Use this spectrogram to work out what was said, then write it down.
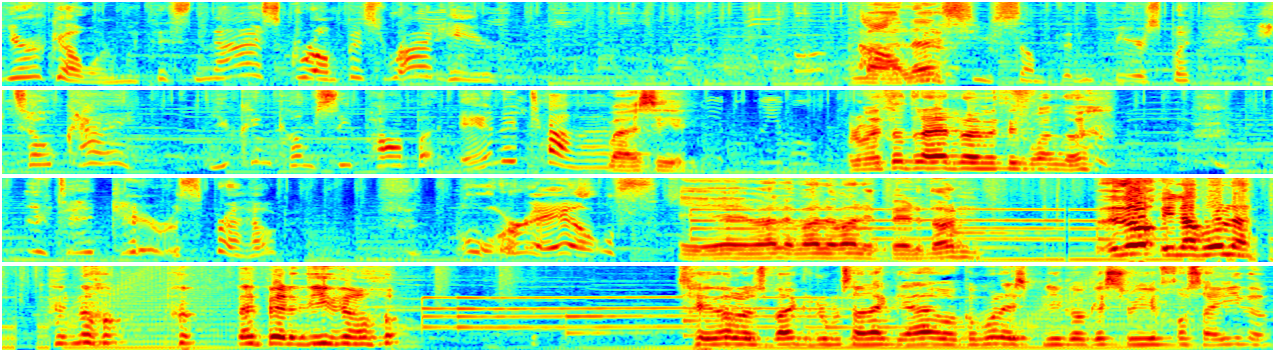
You're going with this nice Grumpus right here. Vale. I'll miss you something fierce, but it's okay. You can come see Papa anytime. Vale, sí. Prometo traerlo de vez en cuando. You take care of Sprout. Or else. Eh, vale, vale, vale, perdón. ¡No! ¡Y la bola! ¡No! ¡La he perdido! Ha ido a los backrooms, ¿ahora qué hago? ¿Cómo le explico que su hijo se ha ido?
